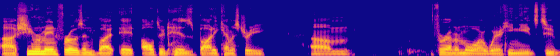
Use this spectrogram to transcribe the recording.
Uh, she remained frozen, but it altered his body chemistry um, forevermore, where he needs to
